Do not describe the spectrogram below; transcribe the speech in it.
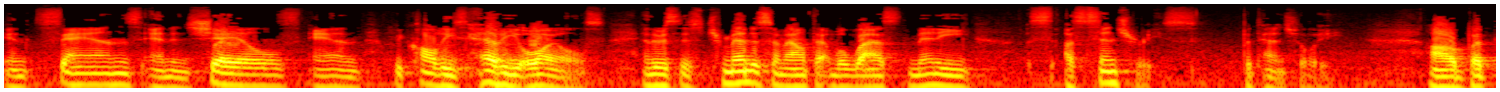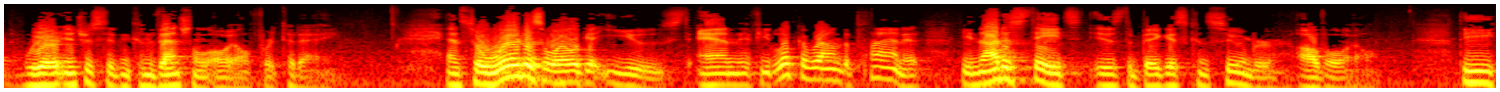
in sands and in shales, and we call these heavy oils. And there's this tremendous amount that will last many uh, centuries, potentially. Uh, but we are interested in conventional oil for today. And so where does oil get used? And if you look around the planet, the United States is the biggest consumer of oil. The,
